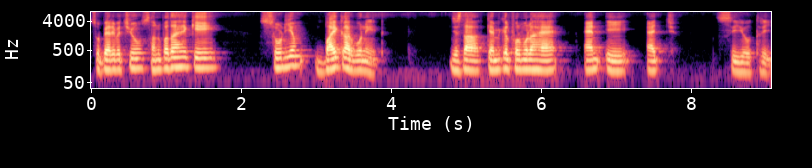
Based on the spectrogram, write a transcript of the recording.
ਸੋ ਪਿਆਰੇ ਬੱਚਿਓ ਸਾਨੂੰ ਪਤਾ ਹੈ ਕਿ ਸੋਡੀਅਮ ਬਾਈਕਾਰਬੋਨੇਟ ਜਿਸ ਦਾ ਕੈਮੀਕਲ ਫਾਰਮੂਲਾ ਹੈ NaHCO3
